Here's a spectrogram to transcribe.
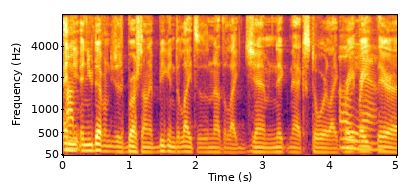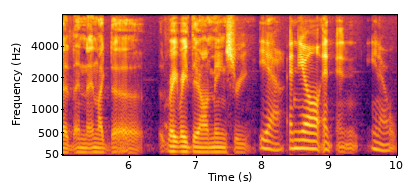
And Um, you, and you definitely just brushed on it. Beacon Delights is another like gem knickknack store, like Oh, right yeah. right there, and and like the right right there on Main Street. Yeah, and you'll and, and you know,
